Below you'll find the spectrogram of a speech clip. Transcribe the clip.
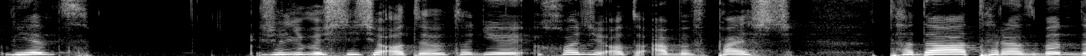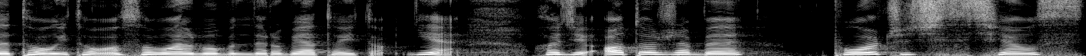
Więc jeżeli myślicie o tym, to nie chodzi o to, aby wpaść tada, teraz będę tą i tą osobą, albo będę robiła to i to. Nie. Chodzi o to, żeby połączyć się z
